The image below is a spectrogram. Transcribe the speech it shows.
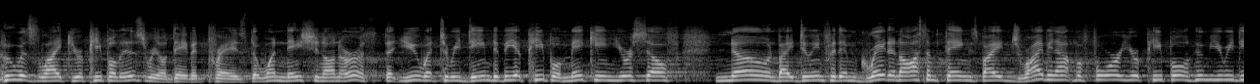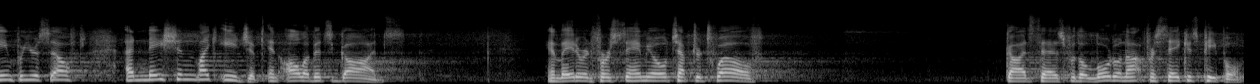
who is like your people Israel, David prays, the one nation on earth that you went to redeem to be a people, making yourself known by doing for them great and awesome things, by driving out before your people, whom you redeemed for yourself, a nation like Egypt and all of its gods. And later in 1 Samuel chapter 12, God says, For the Lord will not forsake his people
